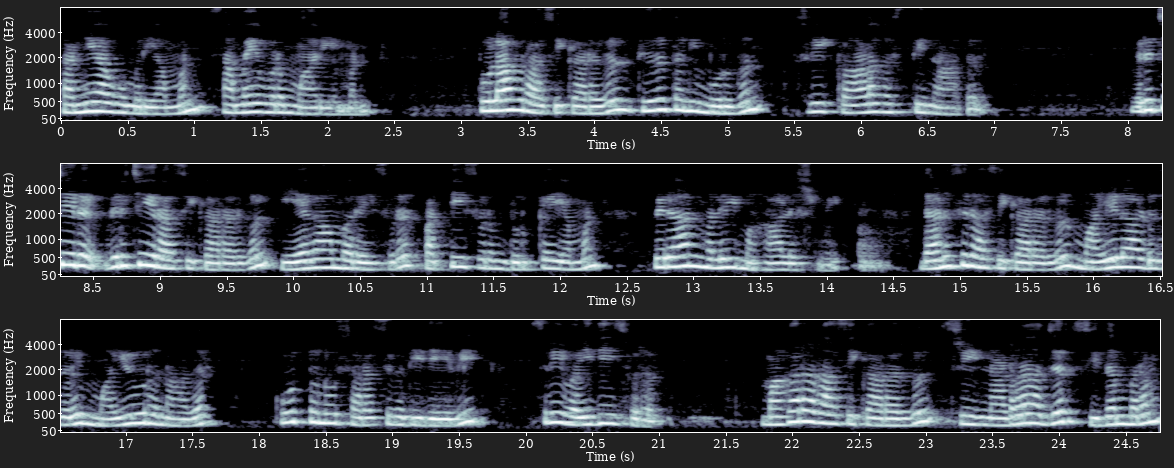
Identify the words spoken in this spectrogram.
கன்னியாகுமரி அம்மன் சமயபுரம் மாரியம்மன். துலாம் ராசிக்காரர்கள் திருத்தணி முருகன் ஸ்ரீ காளஹஸ்திநாதர் விருச்சிக விருச்சிக ராசிக்காரர்கள் ஏகாம்பரேஸ்வரர் பட்டீஸ்வரம் துர்க்கை அம்மன் பிரான்மலை மகாலட்சுமி. தனுசு ராசிக்காரர்கள் மயிலாடுதுறை மயூரநாதர் கூத்தனூர் சரஸ்வதி தேவி ஸ்ரீ வைத்தீஸ்வரர். மகர ராசிக்காரர்கள் ஸ்ரீ நடராஜர் சிதம்பரம்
